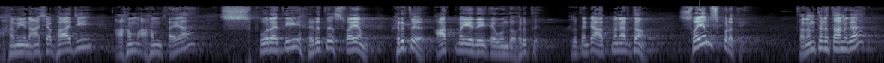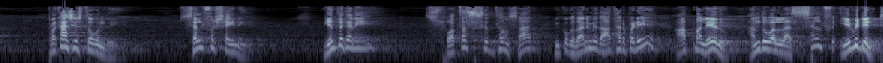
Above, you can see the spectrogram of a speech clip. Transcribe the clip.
అహమే నాశభాజీ అహం అహం తయా స్ఫురతి హృత్ స్వయం. హృత్ ఆత్మ ఏదైతే ఉందో హృత్. హృత్ అంటే ఆత్మనర్థం. స్వయం స్ఫురతి. తనంతట తానుగా ప్రకాశిస్తూ ఉంది. సెల్ఫ్ షైనింగ్ ఎందుకని? స్వతసిద్ధం సార్. ఇంకొక దాని మీద ఆధారపడి ఆత్మ లేదు. అందువల్ల self evident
